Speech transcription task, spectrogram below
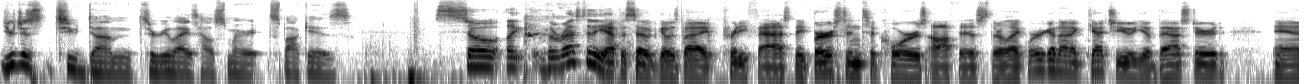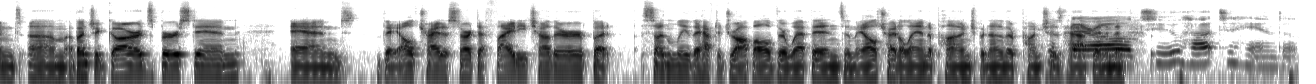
You're just too dumb to realize how smart Spock is. So, like, the rest of the episode goes by pretty fast. They burst into Kor's office. They're like, We're gonna get you, you bastard. And um, a bunch of guards burst in, and they all try to start to fight each other, but suddenly they have to drop all of their weapons, and they all try to land a punch, but none of their punches 'Cause they're happen. And then, all too hot to handle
